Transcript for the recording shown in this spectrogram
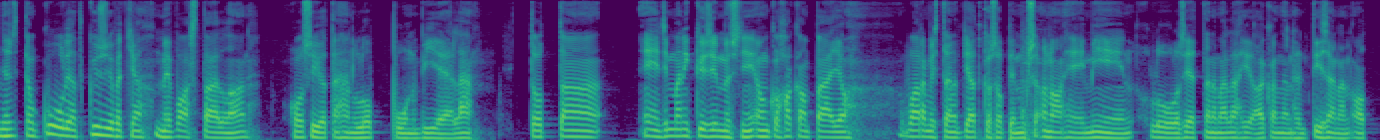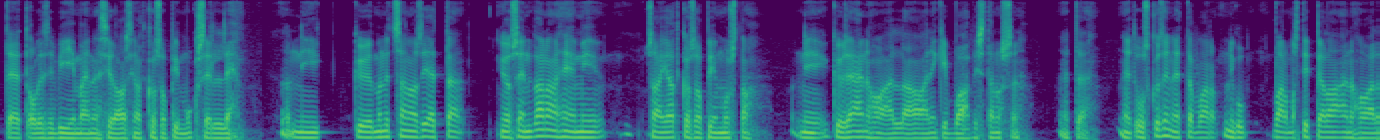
Ja sitten on kuulijat kysyvät ja me vastaillaan osio tähän loppuun vielä. Totta, ensimmäinen kysymys, niin onko Hakanpää jo varmistanut jatkosopimuksen Anaheimiin. Luulisi, että nämä lähiaikoina nähdyt isännän otteet olisi viimeinen sijaus jatkosopimukselle. Niin kyllä mä nyt sanoisin, että jos ei nyt Anaheimi saa jatkosopimusta, niin kyllä se NHL on ainakin vahvistanut sen. Että, että uskoisin, että var, niin varmasti pelaa NHL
